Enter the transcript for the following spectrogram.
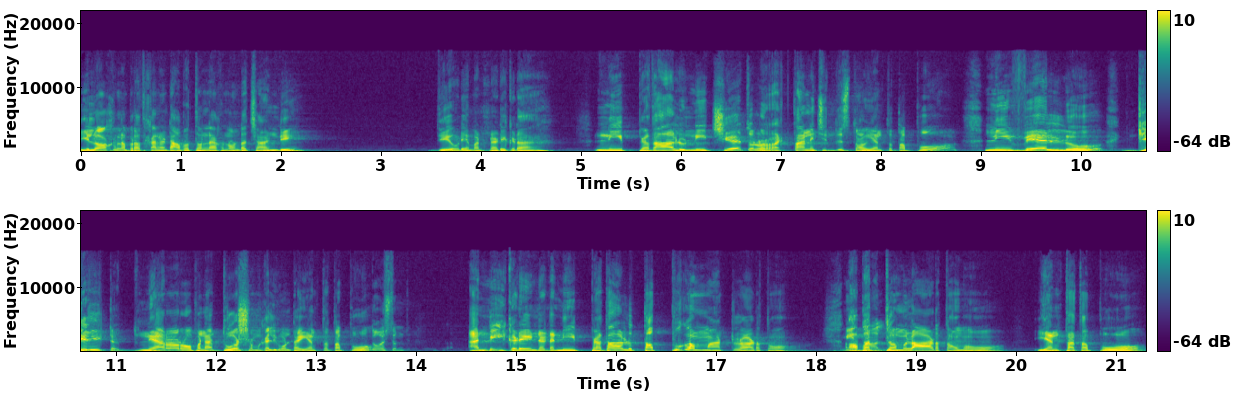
ఈ లోకంలో బ్రతకాలంటే అబద్ధం లేకుండా ఉండొచ్చా అండి? దేవుడు ఏమంటున్నాడు ఇక్కడ? నీ పెదాలు నీ చేతులు రక్తాన్ని చిందిస్తాం. ఎంత తప్పో? నీ వేళ్ళు గిల్ట్ నేరారోపణ దోషం కలిగి ఉంటాయి. ఎంత తప్పో? దోషం అండ్ ఇక్కడ ఏంటంటే నీ పెదాలు తప్పుగా మాట్లాడతాం. అబద్ధములు ఆడతాము. ఎంత తప్పో?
